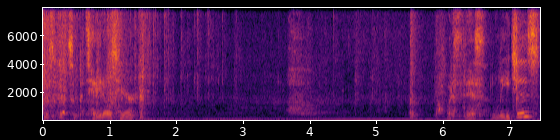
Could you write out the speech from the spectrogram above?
Just got some potatoes here. What is this? Leeches?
